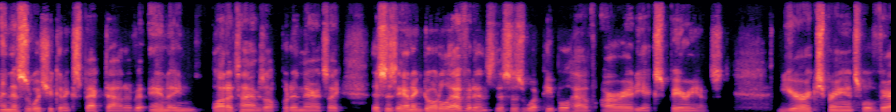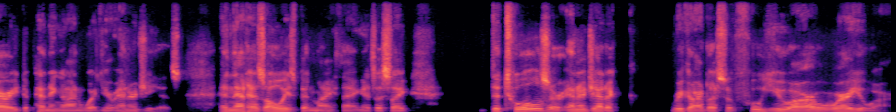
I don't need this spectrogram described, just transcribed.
and this is what you can expect out of it. And, and, a lot of times I'll put in there, it's like, this is anecdotal evidence. This is what people have already experienced. Your experience will vary depending on what your energy is. And that has always been my thing. It's just like the tools are energetic regardless of who you are or where you are.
